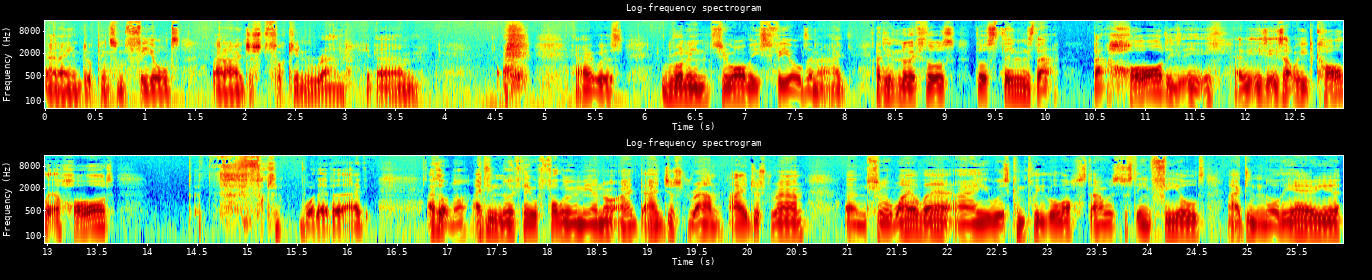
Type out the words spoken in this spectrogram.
and I ended up in some fields and I just fucking ran. Um, I was running through all these fields, and I I didn't know if those those things that that horde is is, is that what you'd call it a horde? Fucking whatever. I I don't know. I didn't know if they were following me or not. I I just ran. I just ran, and for a while there, I was completely lost. I was just in fields. I didn't know the area.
